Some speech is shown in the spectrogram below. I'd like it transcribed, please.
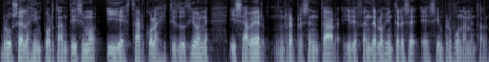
Bruselas es importantísimo y estar con las instituciones y saber representar y defender los intereses es siempre fundamental.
